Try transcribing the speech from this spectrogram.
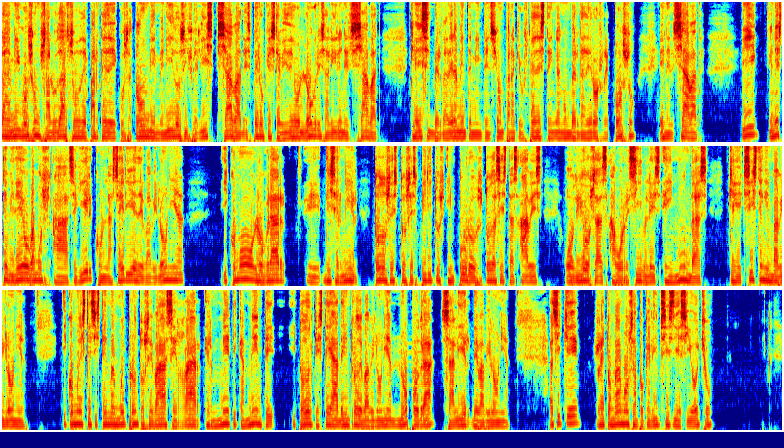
Hola amigos, un saludazo de parte de Cusatón, bienvenidos y feliz Shabbat. Espero que este video logre salir en el Shabbat, que es verdaderamente mi intención para que ustedes tengan un verdadero reposo en el Shabbat. Y en este video vamos a seguir con la serie de Babilonia y cómo lograr eh, discernir todos estos espíritus impuros, todas estas aves odiosas, aborrecibles e inmundas que existen en Babilonia, y cómo este sistema muy pronto se va a cerrar herméticamente y todo el que esté adentro de Babilonia no podrá salir de Babilonia. Así que retomamos Apocalipsis 18,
